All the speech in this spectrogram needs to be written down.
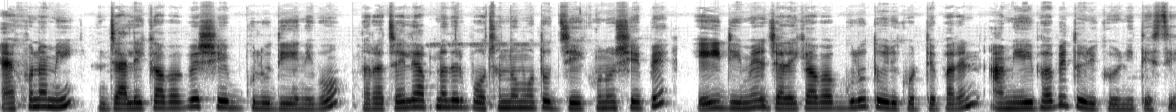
এখন আমি জালি কাবাবের শেপগুলো দিয়ে নিব। আপনারা চাইলে আপনাদের পছন্দ মতো যে কোনো শেপে এই ডিমের জালি কাবাবগুলো তৈরি করতে পারেন। আমি এইভাবে তৈরি করে নিতেছি।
